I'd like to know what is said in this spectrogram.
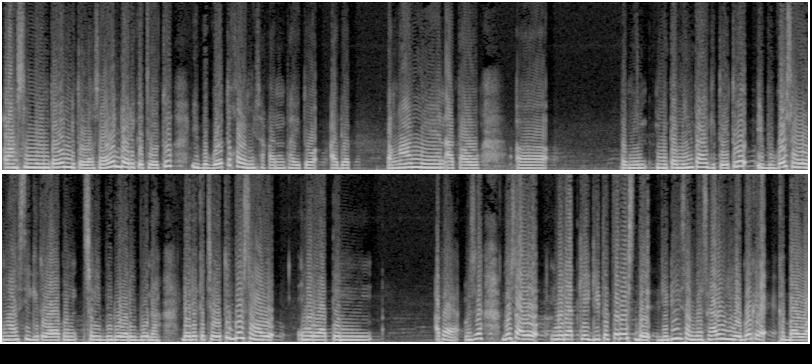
langsung nyontohin gitu loh. Soalnya dari kecil tuh ibu gue tuh kalau misalkan entah itu ada pengamen atau eh, pemin- minta-minta gitu itu ibu gue selalu ngasih gitu walaupun seribu dua ribu. Nah dari kecil itu gue selalu ngeliatin apa ya maksudnya gue selalu ngeliat kayak gitu terus da- jadi sampai sekarang juga gue kayak kebawa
